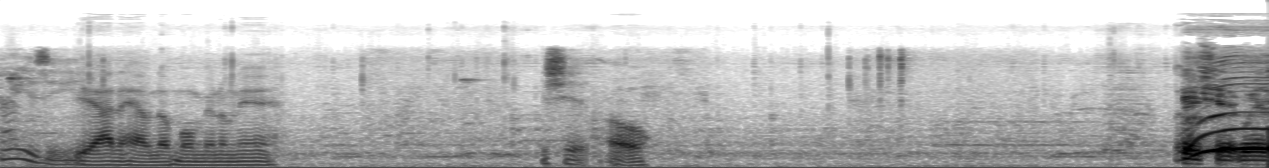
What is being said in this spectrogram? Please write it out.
crazy. Yeah, I didn't have enough momentum then. Shit. Uh oh. Good shit, Wes.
